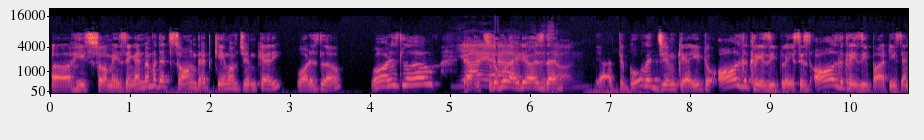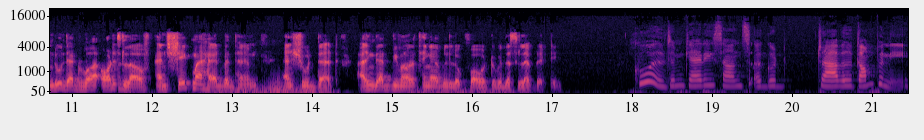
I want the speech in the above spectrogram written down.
Uh, he's so amazing. And remember that song that came of Jim Carrey? What is love? What is love? Yeah, So the whole idea is that song. yeah, to go with Jim Carrey to all the crazy places, all the crazy parties, and do that what is love, and shake my head with him and shoot that. I think that'd be one of the things I will look forward to with the celebrity. Cool. Jim Carrey sounds a good travel company.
